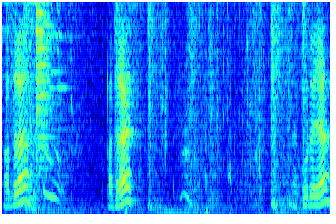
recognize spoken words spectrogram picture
Otra. Para atrás. Me curo ya.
